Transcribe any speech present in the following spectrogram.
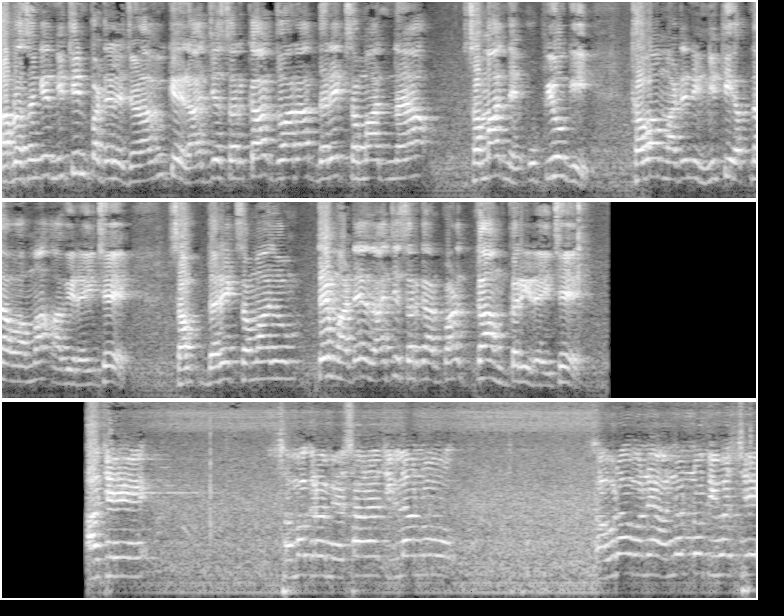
આ પ્રસંગે નીતિન પટેલે જણાવ્યું કે રાજ્ય સરકાર દ્વારા દરેક સમાજના સમાજને ઉપયોગી થવા માટેની નીતિ અપનાવવામાં આવી રહી છે. દરેક સમાજો તે માટે રાજ્ય સરકાર પણ કામ કરી રહી છે. આજે સમગ્ર મહેસાણા જિલ્લાનો ગૌરવ અને આનંદનો દિવસ છે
